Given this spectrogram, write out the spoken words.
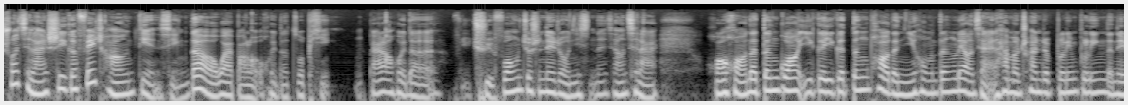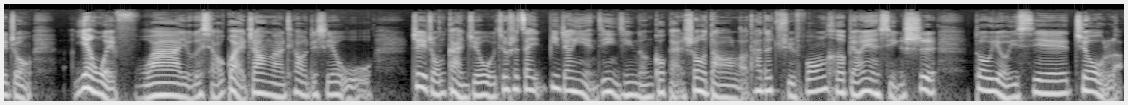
说起来是一个非常典型的外百老汇的作品。百老汇的曲风就是那种你能想起来，黄黄的灯光，一个一个灯泡的霓虹灯亮起来，他们穿着布灵布灵的那种燕尾服啊，有个小拐杖啊，跳这些舞。这种感觉，我就是在闭上眼睛已经能够感受到了。它的曲风和表演形式都有一些旧了。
